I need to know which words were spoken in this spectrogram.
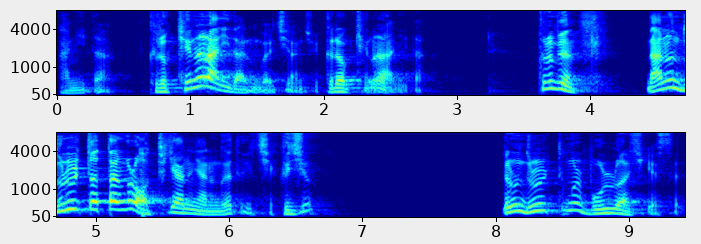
아니다. 그렇게는 아니다는 거예요, 지난주에. 그렇게는 아니다. 그러면 나는 눈을 떴다는 걸 어떻게 하느냐는 거예요, 도대체. 그죠? 여러분 눈을 뜬 걸 뭘로 하시겠어요?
